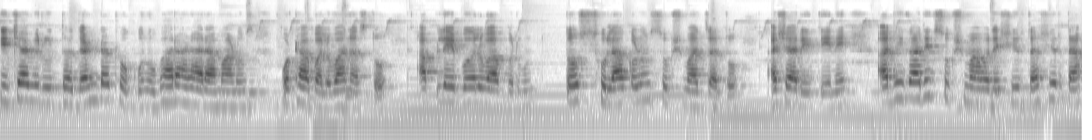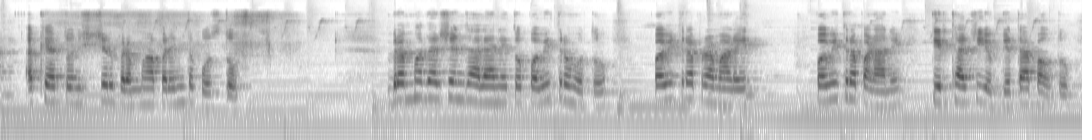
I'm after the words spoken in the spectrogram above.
तिच्या विरुद्ध दंड ठोकून उभा राहणारा माणूस मोठा बलवान असतो. आपले बल वापरून तो स्थूलाकडून सूक्ष्मात जातो. अशा रीतीने अधिकाधिक सूक्ष्मामध्ये शिरता शिरता अखेर तो निश्चिर ब्रह्मापर्यंत पोचतो. ब्रह्मदर्शन झाल्याने तो पवित्र होतो. पवित्रप्रमाणे पवित्रपणाने तीर्थाची योग्यता पावतो.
